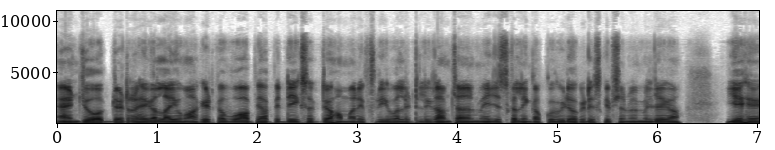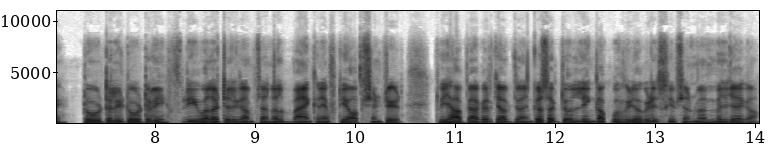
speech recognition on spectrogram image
एंड जो अपडेट रहेगा लाइव मार्केट का, वो आप यहाँ पे देख सकते हो हमारे फ्री वाले टेलीग्राम चैनल में, जिसका लिंक आपको वीडियो के डिस्क्रिप्शन में मिल जाएगा। ये है टोटली टोटली फ्री वाला Telegram channel bank Nifty option trade तो यहाँ पर आकर के आप ज्वाइन कर सकते हो लिंक आपको वीडियो के डिस्क्रिप्शन में मिल जाएगा।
